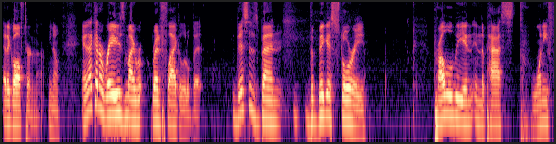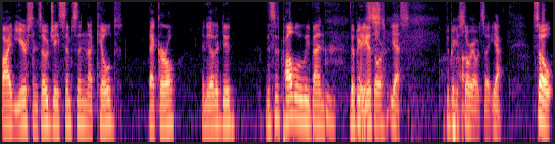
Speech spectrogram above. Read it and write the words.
at a golf tournament, you know, and that kind of raised my red flag a little bit. This has been the biggest story probably in, in the past 25 years since OJ Simpson uh, killed that girl and the other dude. This has probably been the, The biggest, biggest? story. Yes. The biggest story I would say. Yeah. So,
